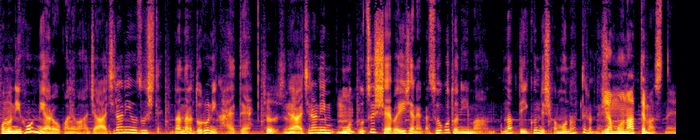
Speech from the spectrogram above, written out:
この日本にあるお金はじゃああちらに移してなんならドルに変えてそうです、ね、あちらにも移しちゃえばいいじゃないか、うん、そういうことに今なっていくんでしょうか。もうなってるんでしょういやもうなってますね。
